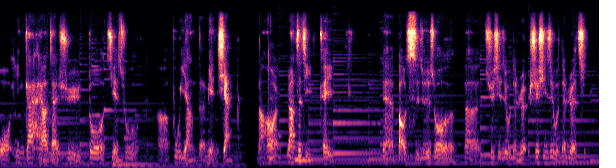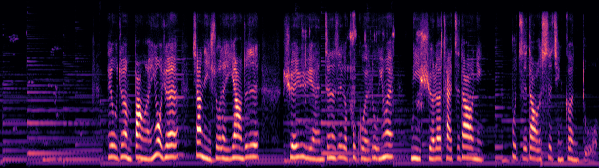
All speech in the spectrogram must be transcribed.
我应该还要再去多接触呃不一样的面向，然后让自己可以呃保持就是说呃学习日文的热学习日文的热情。哎、我觉得很棒啊，因为我觉得像你说的一样，就是学语言真的是一个不归路，因为你学了才知道你不知道的事情更多。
